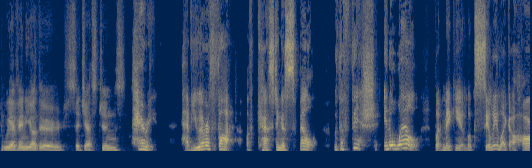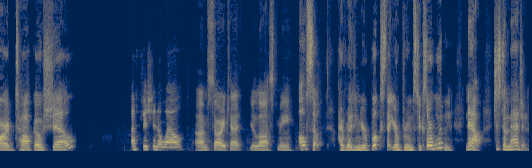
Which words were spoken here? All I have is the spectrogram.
Do we have any other suggestions? Harry, have you ever thought of casting a spell with a fish in a well, but making it look silly like a hard taco shell? A fish in a well. I'm sorry, Kat, you lost me. Also, I read in your books that your broomsticks are wooden. Now, just imagine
